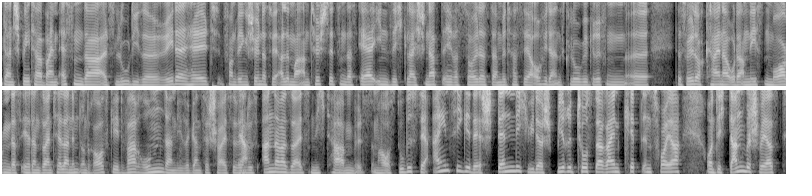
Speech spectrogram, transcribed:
dann später beim Essen da, als Lou diese Rede hält, von wegen schön, dass wir alle mal am Tisch sitzen, dass er ihn sich gleich schnappt, ey, was soll das, damit hast du ja auch wieder ins Klo gegriffen, äh, das will doch keiner, oder am nächsten Morgen, dass er dann seinen Teller nimmt und rausgeht. Warum dann diese ganze Scheiße, wenn Ja. du es andererseits nicht haben willst im Haus? Du bist der Einzige, der ständig wieder Spiritus da rein kippt ins Feuer und dich dann beschwerst,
